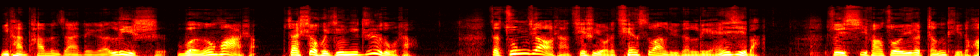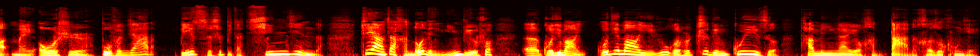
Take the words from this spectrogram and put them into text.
你看他们在这个历史文化上，在社会经济制度上。在宗教上，其实有着千丝万缕的联系吧，所以西方作为一个整体的话，美欧是不分家的，彼此是比较亲近的。这样在很多领域，你比如说，呃，国际贸易，国际贸易如果说制定规则，他们应该有很大的合作空间。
